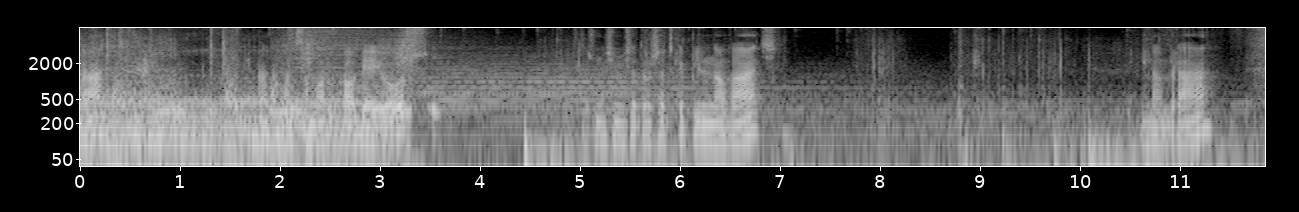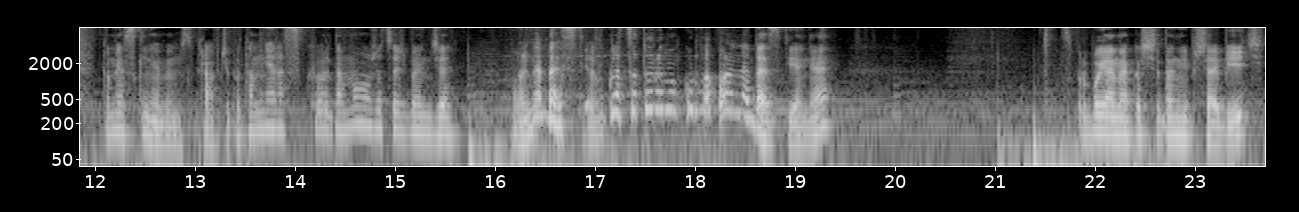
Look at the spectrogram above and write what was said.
Dobra. A tam są orkowie już. Musimy się troszeczkę pilnować. Dobra. Tą jaskinię bym sprawdził, bo tam nieraz, kurde, może coś będzie. Polne bestie. W ogóle co tu robią, kurwa, polne bestie, nie? Spróbujemy jakoś się do niej przebić.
